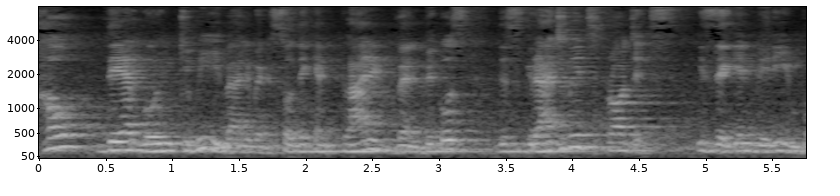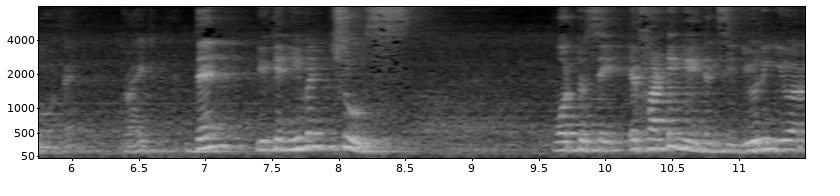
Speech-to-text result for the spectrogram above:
how they are going to be evaluated so they can plan it well because this graduates projects is again very important right? Then you can even choose what to say a funding agency during your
